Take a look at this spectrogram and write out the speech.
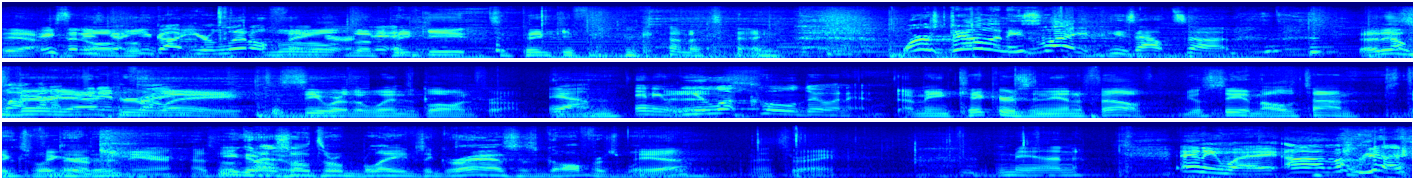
Yeah. He said he's Oh, got, the you got your little, little, finger. The pinky, it's a pinky finger kind of thing. Where's Dylan? He's late. He's outside. That is Oh, well, a very accurate way to see where the wind's blowing from. Yeah. Mm-hmm. Anyway, It you is. look cool doing it. I mean, kickers in the NFL, you'll see them all the time. Stick That's a finger up do. in the air. That's what You can also doing. throw blades of grass as golfers would. Yeah, do. that's right. Men. Anyway, um, okay.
